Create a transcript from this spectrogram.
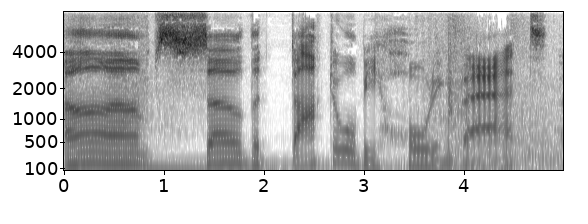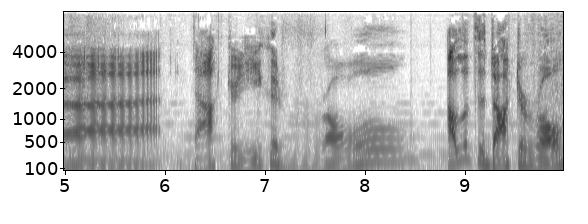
Um, so the doctor will be holding that. Uh, doctor, you could roll. I'll let the doctor roll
